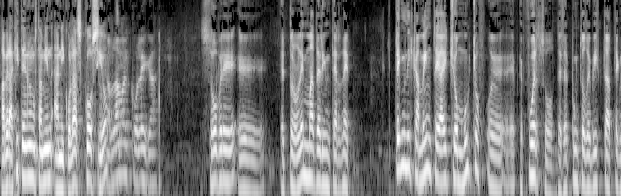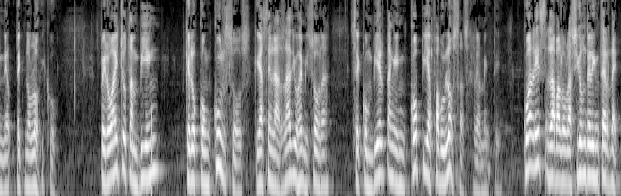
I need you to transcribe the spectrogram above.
A ver, aquí tenemos también a Nicolás Cosio. Hablaba el colega sobre eh, el problema del Internet. Técnicamente ha hecho mucho eh, esfuerzo desde el punto de vista tecnológico, pero ha hecho también que los concursos que hacen las radios emisoras se conviertan en copias fabulosas realmente. ¿Cuál es la valoración del Internet?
